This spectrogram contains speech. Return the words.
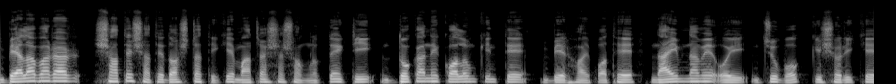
বেলা বাড়ার সাথে সাথে দশটার দিকে মাদ্রাসা সংলগ্ন একটি দোকানে কলম কিনতে বের হয় পথে। নাইম নামে ওই যুবক কিশোরীকে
